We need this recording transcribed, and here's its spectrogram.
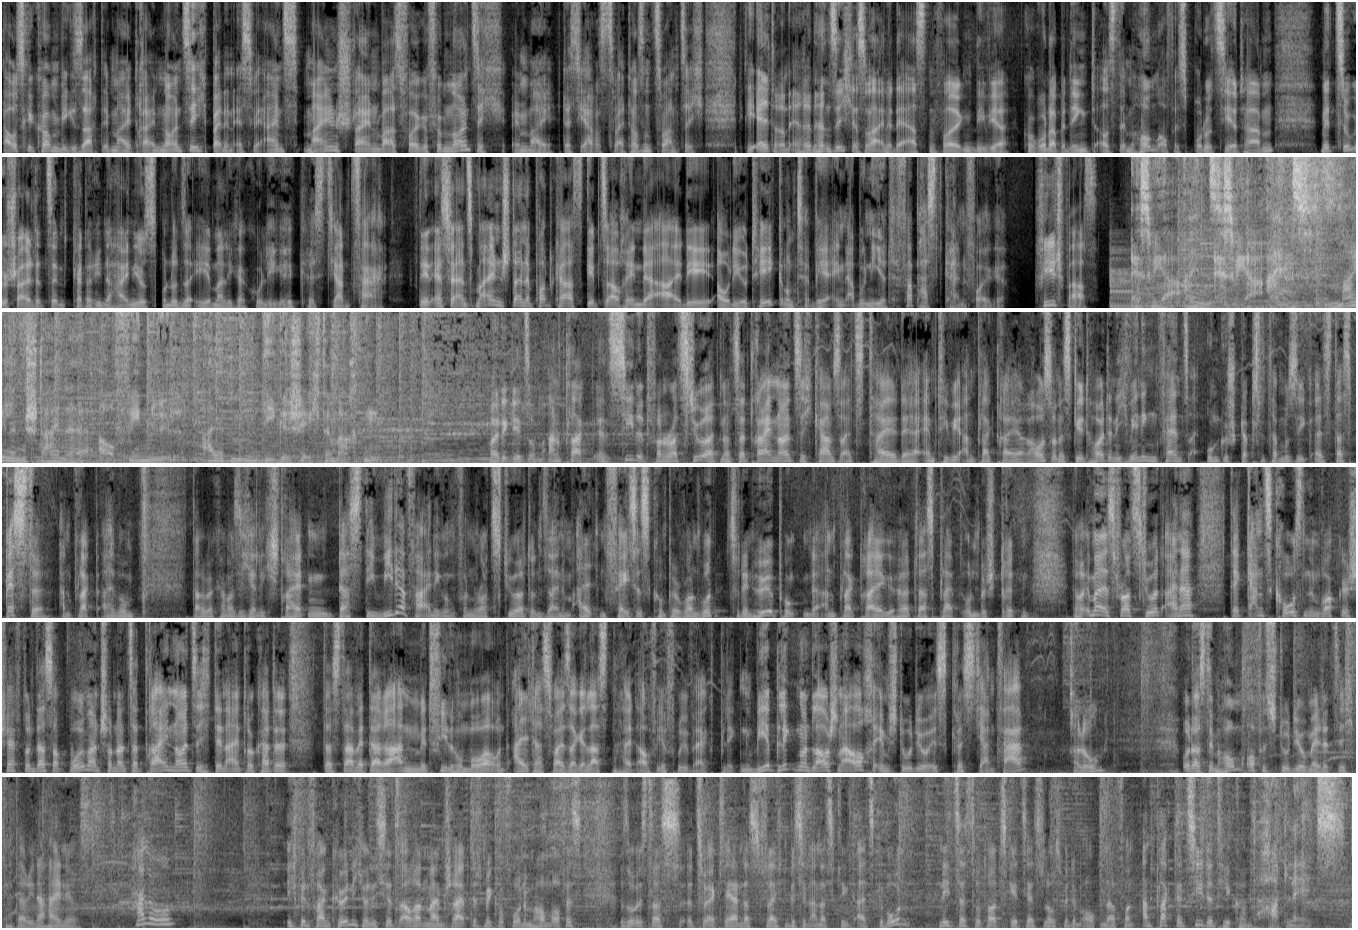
Rausgekommen, wie gesagt, im Mai 93. Bei den SW1 Meilensteinen war es Folge 95 im Mai des Jahres 2020. Die Älteren erinnern sich, es war eine der ersten Folgen, die wir Corona-bedingt aus dem Homeoffice produziert haben. Mit zugeschaltet sind Katharina Heinius und unser ehemaliger Kollege Christian Pfarr. Den SW1 Meilensteine Podcast gibt's auch in der ARD Audiothek und wer ihn abonniert, verpasst keine Folge. Viel Spaß! SWR 1. SWR 1. Meilensteine auf Vinyl. Alben, die Geschichte machten. Heute geht es um Unplugged and Seated von Rod Stewart. 1993 kam es als Teil der MTV Unplugged-Reihe raus und es gilt heute nicht wenigen Fans ungestöpselter Musik als das beste Unplugged-Album darüber kann man sicherlich streiten, dass die Wiedervereinigung von Rod Stewart und seinem alten Faces-Kumpel Ron Wood zu den Höhepunkten der Unplugged-Reihe gehört, das bleibt unbestritten. Noch immer ist Rod Stewart einer der ganz Großen im Rockgeschäft und das, obwohl man schon 1993 den Eindruck hatte, dass da Veteranen mit viel Humor und altersweiser Gelassenheit auf ihr Frühwerk blicken. Wir blicken und lauschen auch. Im Studio ist Christian Pfarr. Hallo. Und aus dem Homeoffice-Studio meldet sich Katharina Heinius. Hallo. Ich bin Frank König und ich sitze auch an meinem Schreibtischmikrofon im Homeoffice. So ist das äh, zu erklären, dass es vielleicht ein bisschen anders klingt als gewohnt. Nichtsdestotrotz geht es jetzt los mit dem Opener von Unplugged and Seated. Hier kommt Hot Legs.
